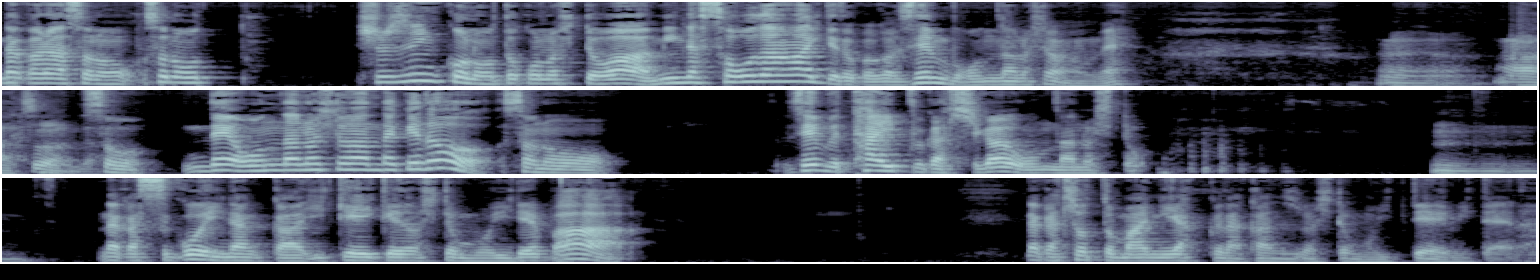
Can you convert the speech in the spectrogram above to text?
だから、その、その、主人公の男の人は、みんな相談相手とかが全部女の人なのね。うんあそうなんだそう。で、女の人なんだけど、その、全部タイプが違う女の人。うんうんうんなんかすごいなんかイケイケの人もいれば、なんかちょっとマニアックな感じの人もいて、みたいな。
